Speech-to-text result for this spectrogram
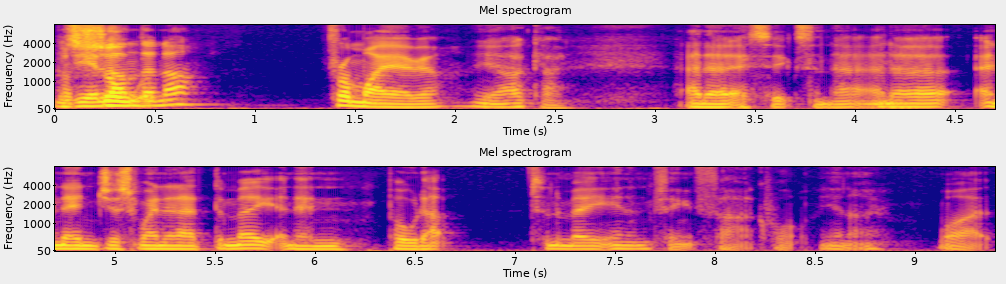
Was he a Londoner? From my area, yeah, Yeah. Okay. and uh, Essex and that, and uh, and then just went and had the meet, and then pulled up to the meeting and think, fuck, what, you know, what,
